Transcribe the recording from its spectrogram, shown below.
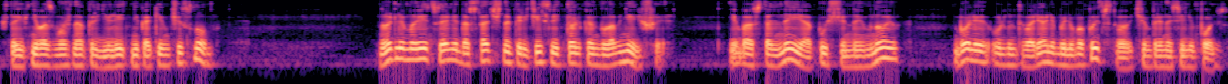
что их невозможно определить никаким числом. Но для моей цели достаточно перечислить только главнейшие, ибо остальные, опущенные мною, более удовлетворяли бы любопытство, чем приносили пользу.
